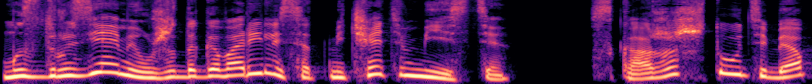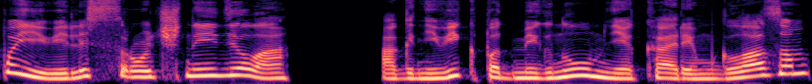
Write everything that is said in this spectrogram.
Мы с друзьями уже договорились отмечать вместе. Скажешь, что у тебя появились срочные дела. Огневик подмигнул мне карим глазом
